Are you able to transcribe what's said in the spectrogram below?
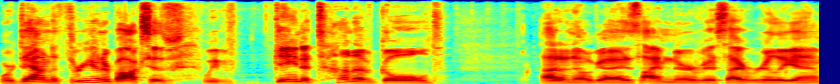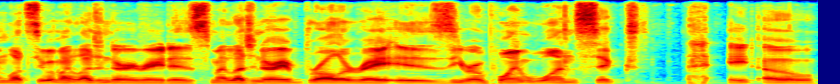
We're down to 300 boxes. We've gained a ton of gold. I don't know, guys. I'm nervous. I really am. Let's see what my legendary rate is. My legendary brawler rate is 0.1680.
